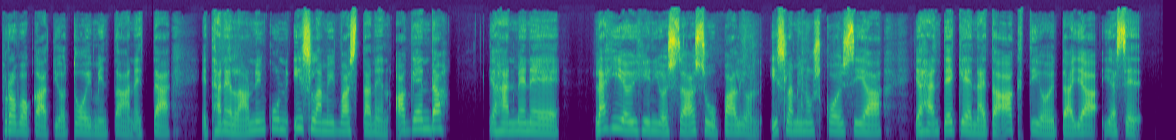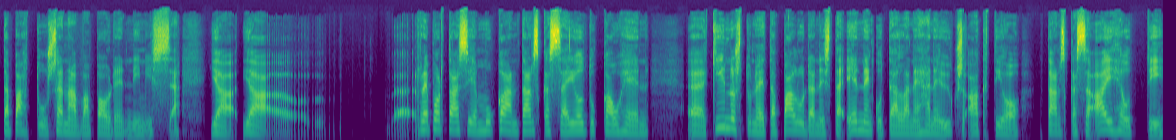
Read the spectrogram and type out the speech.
provokaatiotoimintaan, että, että hänellä on niin kuin islamin vastainen agenda ja hän menee lähiöihin, joissa asuu paljon islaminuskoisia ja hän tekee näitä aktioita ja, ja se tapahtuu sananvapauden nimissä. Ja, ja reportaasien mukaan Tanskassa ei oltu kauhean kiinnostuneita Paludanista ennen kuin tällainen hänen yksi aktio Tanskassa aiheutti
